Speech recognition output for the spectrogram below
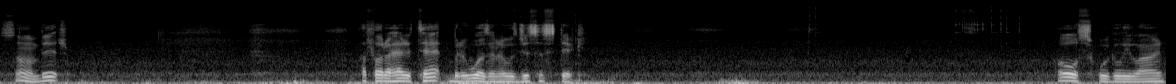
Son bitch. I thought I had a tap, but it wasn't. It was just a stick. Oh, squiggly line.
